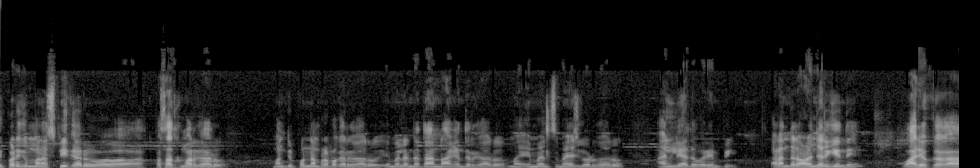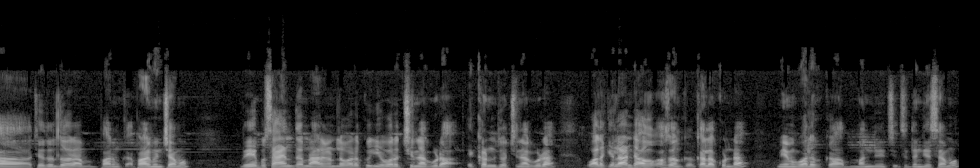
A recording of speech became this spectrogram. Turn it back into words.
ఇప్పటికి మన స్పీకరు ప్రసాద్ కుమార్ గారు మంత్రి పొన్నం ప్రభాకర్ గారు ఎమ్మెల్యే దాని నాగేందర్ గారు మా ఎమ్మెల్సీ మహేష్ గౌడ్ గారు అనిల్ యాదవ్ గారు ఎంపీ వాళ్ళందరూ రావడం జరిగింది. వారి యొక్క చేతుల ద్వారా ప్రారంభించాము. రేపు సాయంత్రం నాలుగు గంటల వరకు ఎవరు వచ్చినా కూడా ఎక్కడి నుంచి వచ్చినా కూడా వాళ్ళకి ఎలాంటి అవ- అవసరం కలగకుండా మేము వాళ్ళ యొక్క మందిని సిద్ధం చేశాము.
